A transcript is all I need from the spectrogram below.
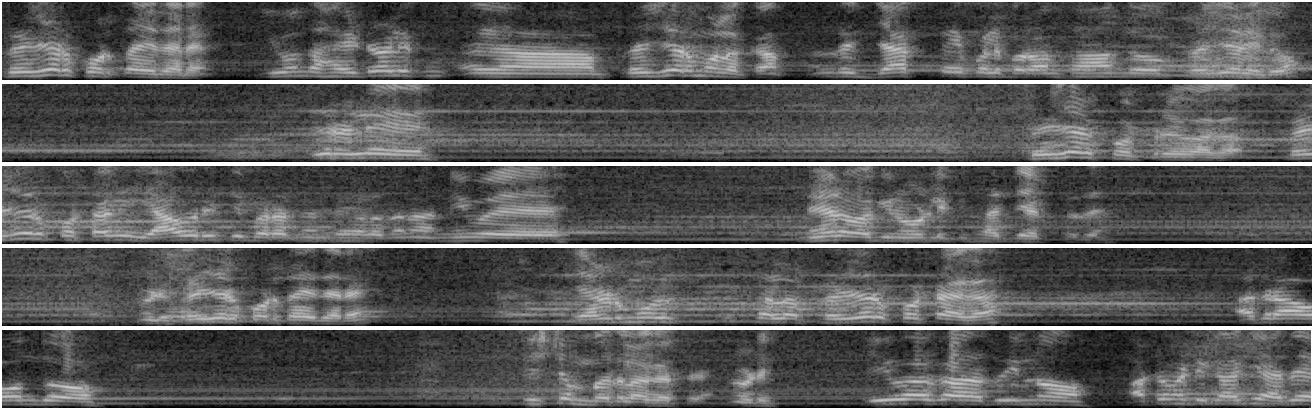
ಪ್ರೆಷರ್ ಕೊಡ್ತಾ ಇದ್ದಾರೆ. ಈ ಒಂದು ಹೈಡ್ರಾಲಿಕ್ ಪ್ರೆಷರ್ ಮೂಲಕ, ಅಂದ್ರೆ ಜಾಕ್ ಟೈಪ್ ಅಲ್ಲಿ ಬರುವಂತಹ ಒಂದು ಪ್ರೆಷರ್ ಇದು. ಇದರಲ್ಲಿ ಪ್ರೆಷರ್ ಕೊಟ್ಟರು ಇವಾಗ. ಪ್ರೆಷರ್ ಕೊಟ್ಟಾಗ ಯಾವ ರೀತಿ ಬರುತ್ತೆ ಅಂತ ಹೇಳೋದನ್ನ ನೀವೇ ನೇರವಾಗಿ ನೋಡ್ಲಿಕ್ಕೆ ಸಾಧ್ಯ ಆಗ್ತದೆ. ನೋಡಿ ಪ್ರೆಷರ್ ಕೊಡ್ತಾ ಇದ್ದಾರೆ. ಎರಡು ಮೂರು ಸಲ ಪ್ರೆಷರ್ ಕೊಟ್ಟಾಗ ಅದರ ಒಂದು ಸಿಸ್ಟಮ್ ಬದಲಾಗುತ್ತೆ. ನೋಡಿ, ಇವಾಗ ಅದು ಇನ್ನು ಆಟೋಮೆಟಿಕ್ ಆಗಿ ಅದೇ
